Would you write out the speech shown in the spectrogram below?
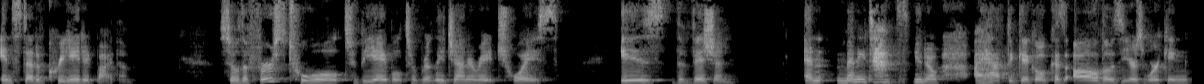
instead of created by them. So the first tool to be able to really generate choice is the vision. And many times, you know, I have to giggle because all those years working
